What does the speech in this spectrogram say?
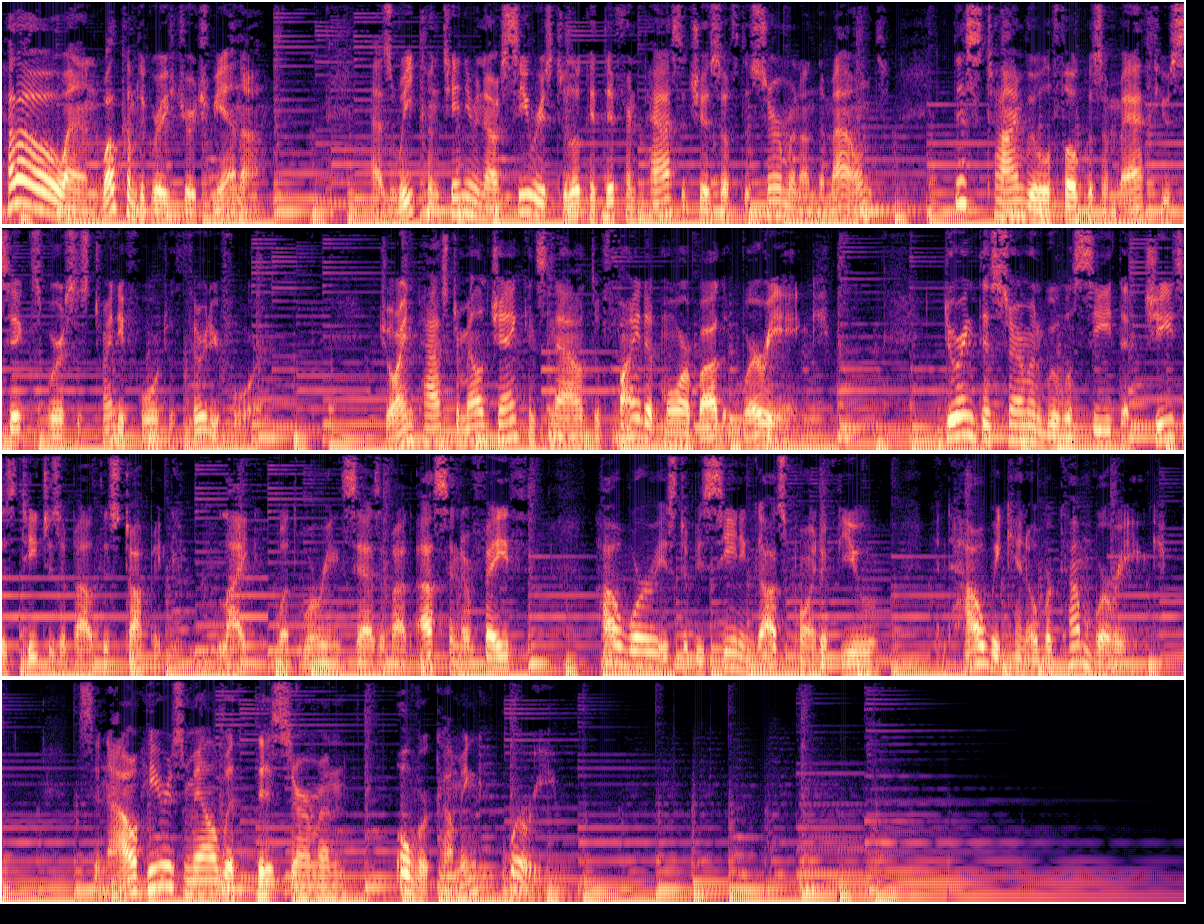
Hello, and welcome to Grace Church Vienna. As we continue in our series to look at different passages of the Sermon on the Mount, this time we will focus on Matthew 6, verses 24 to 34. Join Pastor Mel Jenkins now to find out more about worrying. During this sermon, we will see that Jesus teaches about this topic, like what worrying says about us and our faith, how worry is to be seen in God's point of view, and how we can overcome worrying. So now here's Mel with this sermon, Overcoming Worry.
